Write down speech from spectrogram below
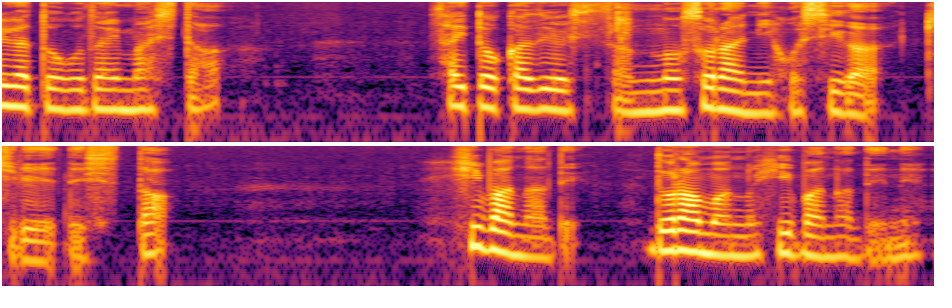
りがとうございました。斉藤和義さんの空に星が綺麗でした。火花でドラマの火花でね。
